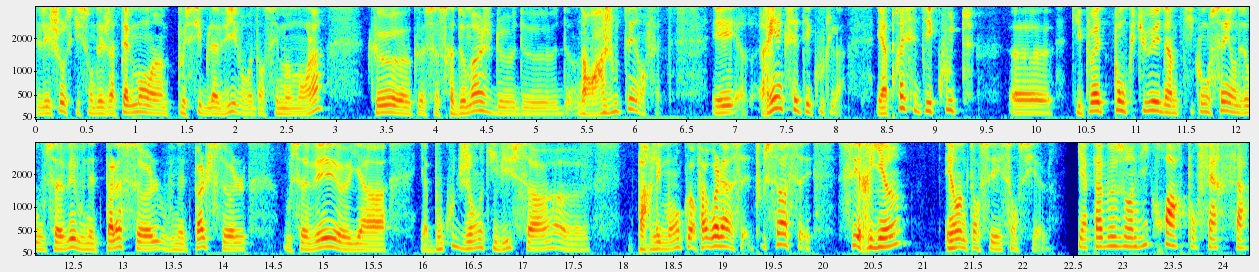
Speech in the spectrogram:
les choses qui sont déjà tellement impossibles à vivre dans ces moments-là que, que ce serait dommage d'en de, rajouter en fait. Et rien que cette écoute-là. Et après cette écoute euh, qui peut être ponctuée d'un petit conseil en disant vous savez, vous n'êtes pas la seule, vous n'êtes pas le seul, vous savez, euh, il y, a, y, a, beaucoup de gens qui vivent ça, euh, parlez-moi encore. Enfin voilà, tout ça c'est rien et en même temps c'est essentiel. Il n'y a pas besoin d'y croire pour faire ça.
